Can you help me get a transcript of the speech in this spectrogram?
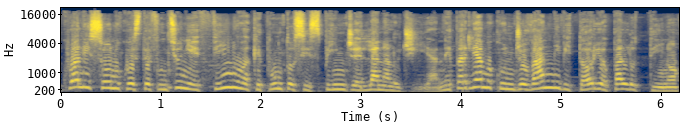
Quali sono queste funzioni e fino a che punto si spinge l'analogia? Ne parliamo con Giovanni Vittorio Pallottino,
